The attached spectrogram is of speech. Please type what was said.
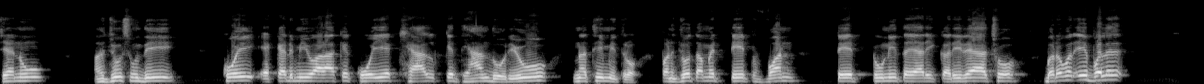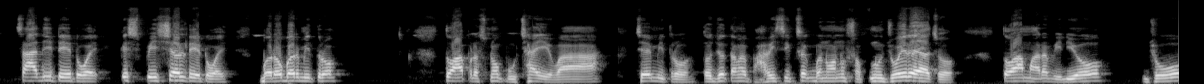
જેનું હજુ સુધી કોઈ એકેડમી વાળા કે કોઈએ ખ્યાલ કે ધ્યાન દોર્યું નથી મિત્રો. પણ જો તમે ટેટ વન, ટેટ ટુ ની તૈયારી કરી રહ્યા છો, બરોબર? એ ભલે સાદી ટેટ હોય કે સ્પેશિયલ ટેટ હોય, બરોબર મિત્રો? તો આ પ્રશ્નો પૂછાય એવા છે મિત્રો, તો જો તમે ભાવિ શિક્ષક બનવાનું સપનું જોઈ રહ્યા છો, તો આ મારા વીડિયો જુઓ,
